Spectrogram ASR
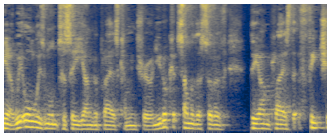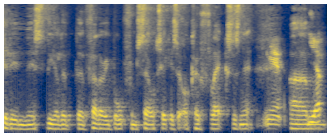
you know, we always want to see younger players coming through. And you look at some of the sort of the young players that featured in this, the other the fellow he bought from Celtic, is it Oko Flex, isn't it? Yeah. Um, yeah.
